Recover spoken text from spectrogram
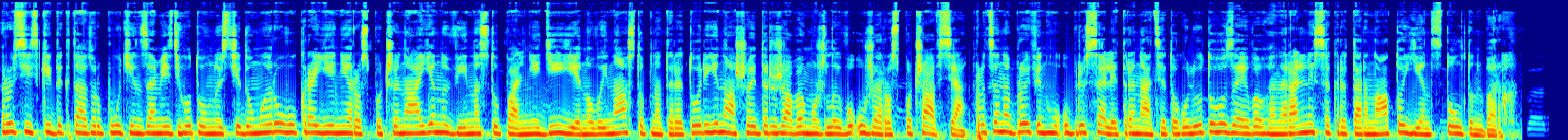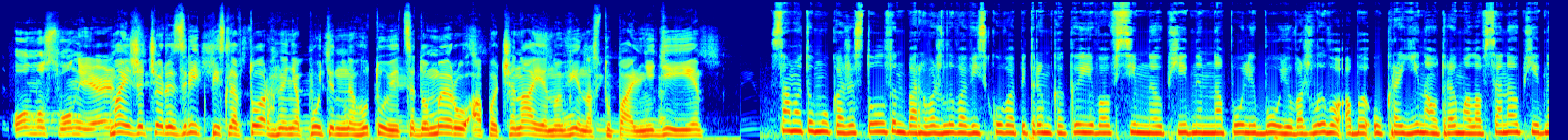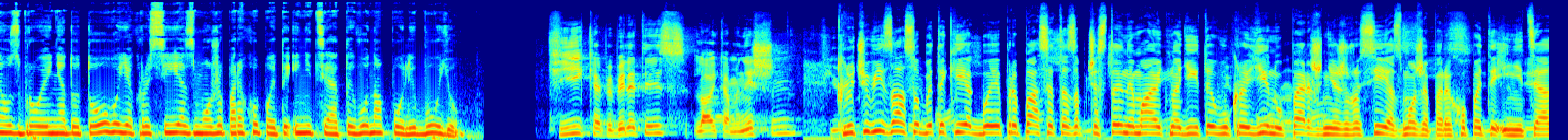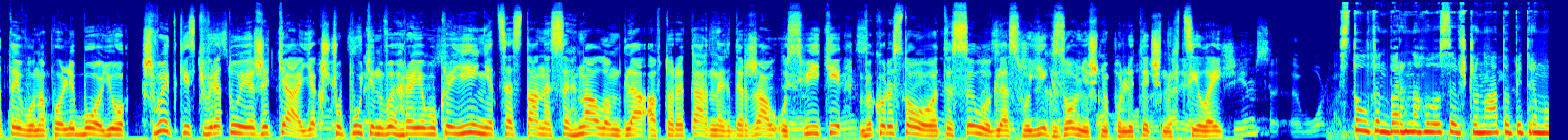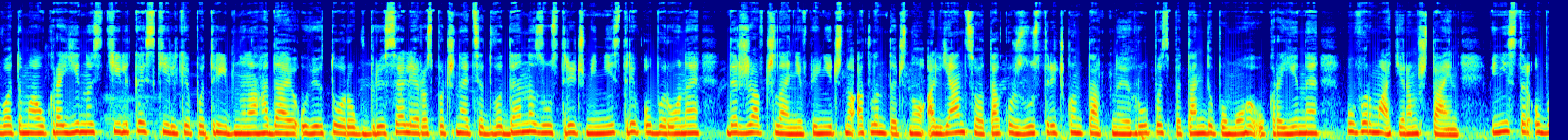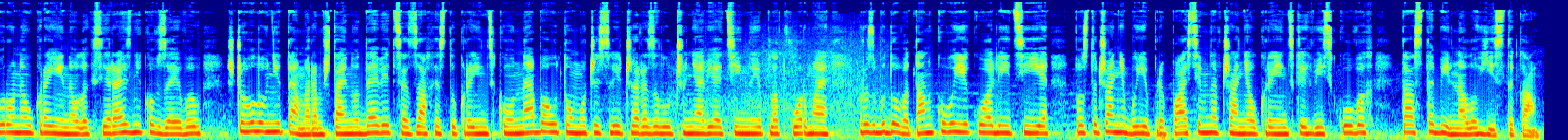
Російський диктатор Путін замість готовності до миру в Україні розпочинає нові наступальні дії. Новий наступ на території нашої держави можливо уже розпочався. Про це на брифінгу у Брюсселі 13 лютого заявив генеральний секретар НАТО Єнс Столтенберг. Майже через рік після вторгнення Путін не готується до миру, а починає нові наступальні дії. Саме тому каже Столтенберг, важлива військова підтримка Києва всім необхідним на полі бою. Важливо, аби Україна отримала все необхідне озброєння до того, як Росія зможе перехопити ініціативу на полі бою. Ключові засоби, такі як боєприпаси та запчастини, мають надійти в Україну, перш ніж Росія зможе перехопити ініціативу на полі бою. Швидкість врятує життя. Якщо Путін виграє в Україні, це стане сигналом для авторитарних держав у світі використовувати силу для своїх зовнішньополітичних цілей. Столтенберг наголосив, що НАТО підтримуватиме Україну стільки, скільки потрібно. Нагадаю, у вівторок в Брюсселі розпочнеться дводенна зустріч міністрів оборони держав-членів Північно-Атлантичного альянсу, а також зустріч контактної групи з питань допомоги України у форматі Рамштайн. Міністр оборони України Олексій Резніков заявив, що головні теми Рамштайну 9 – це захист українського неба, у тому числі через залучення авіаційної платформи, розбудова танкової коаліції, постачання боєприпасів, навчання українських військових та стабільна логістика.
